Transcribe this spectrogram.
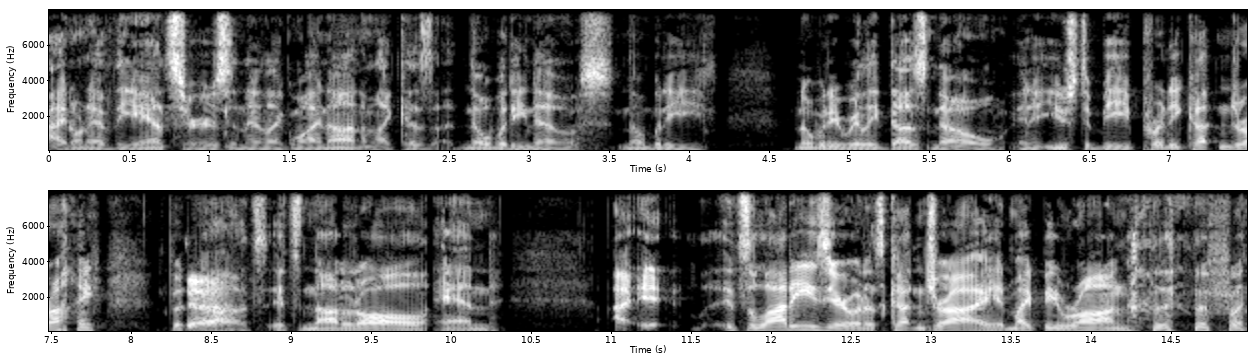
I don't have the answers, and they're like, "Why not?" I'm like, "Because nobody knows. Nobody." Nobody really does know, and it used to be pretty cut and dry, but Yeah. now it's it's not at all. And I, it, it's a lot easier when it's cut and dry. It might be wrong, but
